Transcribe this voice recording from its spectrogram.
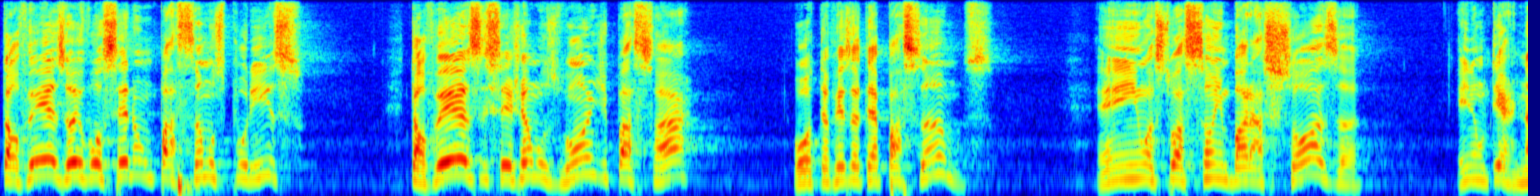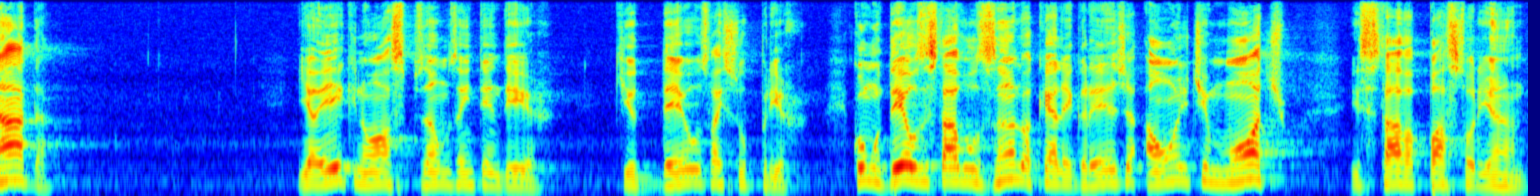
Talvez eu e você não passamos por isso. Talvez estejamos longe de passar. ou talvez até passamos, em uma situação embaraçosa, em não ter nada. E é aí que nós precisamos entender que Deus vai suprir. Como Deus estava usando aquela igreja aonde Timóteo estava pastoreando.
